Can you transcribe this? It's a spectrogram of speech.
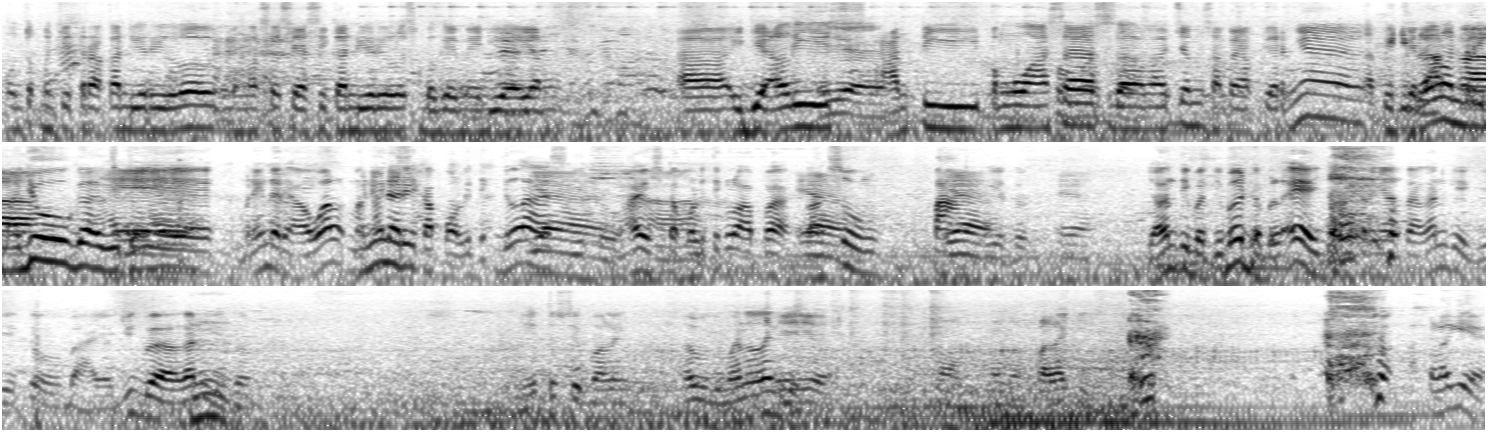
untuk mencitrakan diri lo mengasosiasikan diri lo sebagai media yang uh, idealis Iya. anti penguasa, segala macam sampai akhirnya Tapi di akhirnya lo nerima juga gitu Eh, mending dari awal Mending dari- sikap politik jelas Iya. gitu. Ayo sikap politik lo apa? Iya. Langsung pang Iya. gitu. Iya. Jangan tiba-tiba double agent ternyata kan kayak gitu. Bahaya juga kan Hmm. gitu. Itu sih paling. Lalu gimana lagi? iya mau ngomong apa lagi apalagi ya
